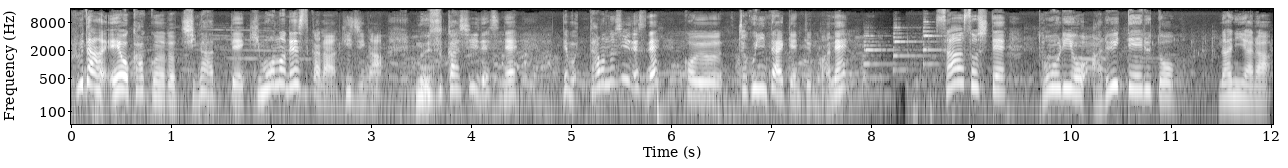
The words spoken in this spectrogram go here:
普段絵を描くのと違って着物ですから生地が。難しいですね。でも楽しいですね。こういう職人体験っていうのはね。さあそして通りを歩いていると何やら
